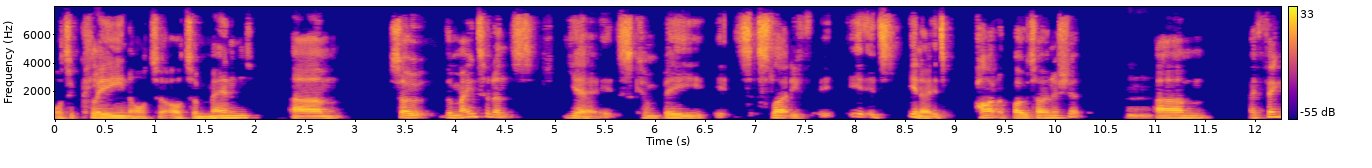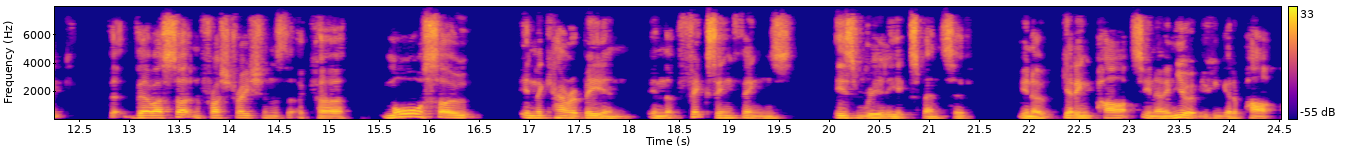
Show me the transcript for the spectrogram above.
or to clean or to or to mend. Um, so the maintenance, yeah, it can be it's slightly it, it's you know it's part of boat ownership. Mm. Um, I think that there are certain frustrations that occur more so in the Caribbean in that fixing things is really expensive. You know, getting parts, you know, in Europe, you can get a part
